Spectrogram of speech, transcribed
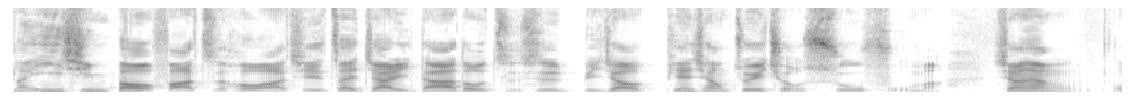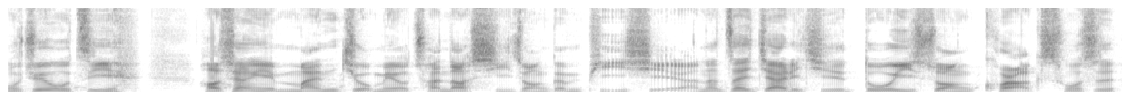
那疫情爆发之后啊，其实在家里大家都只是比较偏向追求舒服嘛。想想，我觉得我自己 好像也蛮久没有穿到西装跟皮鞋啊。那在家里其实多一双 Crocs，或是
